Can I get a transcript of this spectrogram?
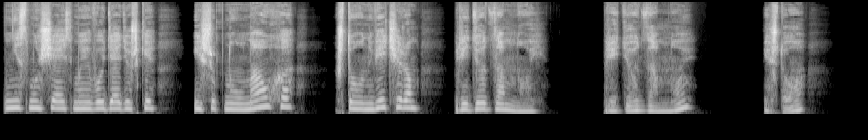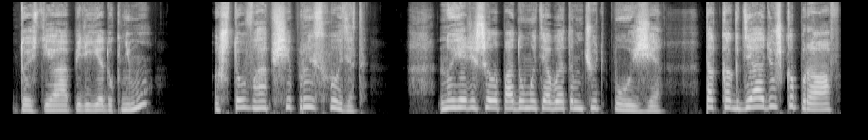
не смущаясь моего дядюшки, и шепнул на ухо, что он вечером придет за мной. Придет за мной? И что? То есть я перееду к нему? Что вообще происходит? Но я решила подумать об этом чуть позже, так как дядюшка прав.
